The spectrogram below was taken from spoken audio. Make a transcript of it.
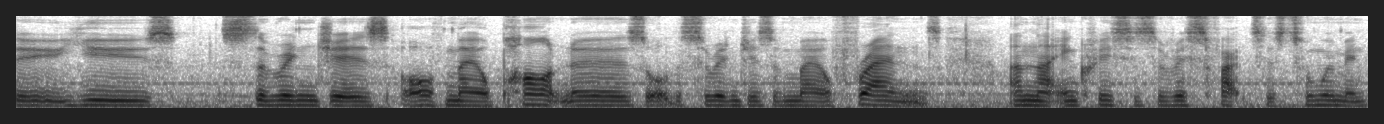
to use syringes of male partners or the syringes of male friends, and that increases the risk factors to women.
